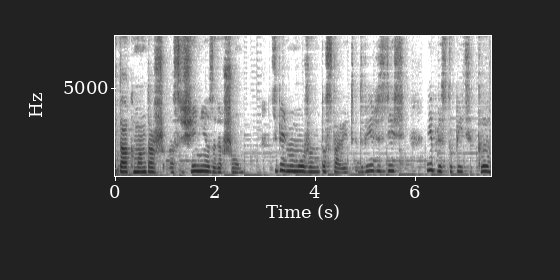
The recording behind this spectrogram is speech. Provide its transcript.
Итак, монтаж освещения завершен. Теперь мы можем поставить дверь здесь и приступить к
